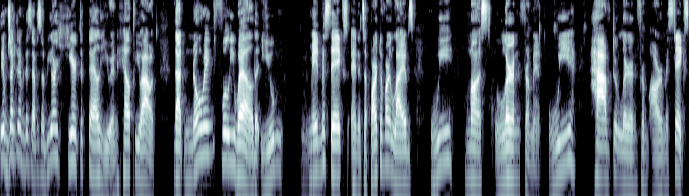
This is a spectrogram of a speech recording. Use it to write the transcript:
the objective of this episode, we are here to tell you and help you out that knowing fully well that you made mistakes and it's a part of our lives, we must learn from it. We have to learn from our mistakes.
